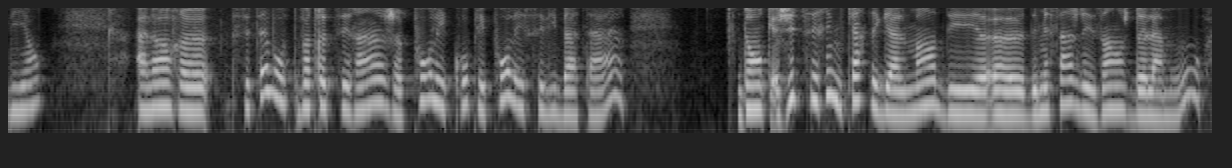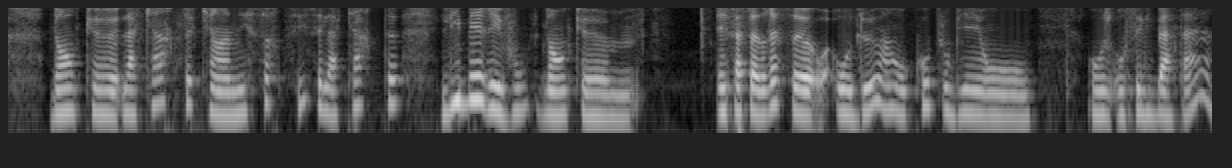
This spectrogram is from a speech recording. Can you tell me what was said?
lions? Alors, euh, c'était votre tirage pour les couples et pour les célibataires. Donc, j'ai tiré une carte également des, euh, messages des anges de l'amour. Donc, euh, la carte qui en est sortie, c'est la carte Libérez-vous. Donc, et ça s'adresse aux deux, hein, au couple ou bien aux, aux célibataires.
